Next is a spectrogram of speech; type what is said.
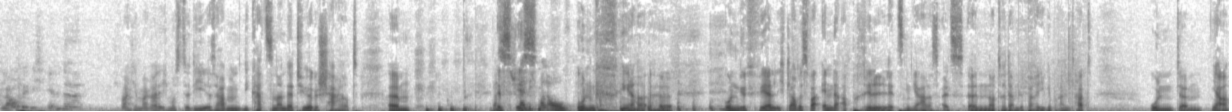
glaube ich, Ende. Ich war hier mal gerade, ich musste die, es haben die Katzen an der Tür gescharrt. Ähm, Das Es schreibe ist- ich mal auf. ungefähr, äh, ungefähr, ich glaube, es war Ende April letzten Jahres, als äh, Notre Dame de Paris gebrannt hat. Und ähm, ja,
